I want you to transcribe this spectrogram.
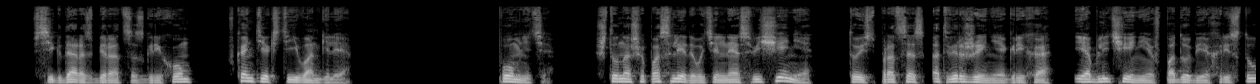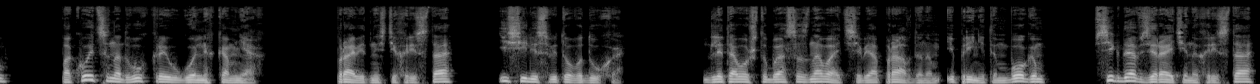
– всегда разбираться с грехом в контексте Евангелия. Помните, что наше последовательное освящение, то есть процесс отвержения греха и обличения в подобие Христу, покоится на двух краеугольных камнях – праведности Христа и силе Святого Духа. Для того, чтобы осознавать себя оправданным и принятым Богом, всегда взирайте на Христа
